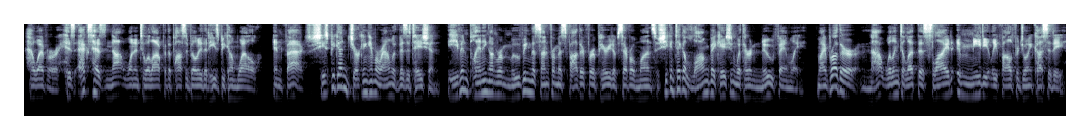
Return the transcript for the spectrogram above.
However, his ex has not wanted to allow for the possibility that he's become well. In fact, she's begun jerking him around with visitation, even planning on removing the son from his father for a period of several months so she can take a long vacation with her new family. My brother, not willing to let this slide, immediately filed for joint custody.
